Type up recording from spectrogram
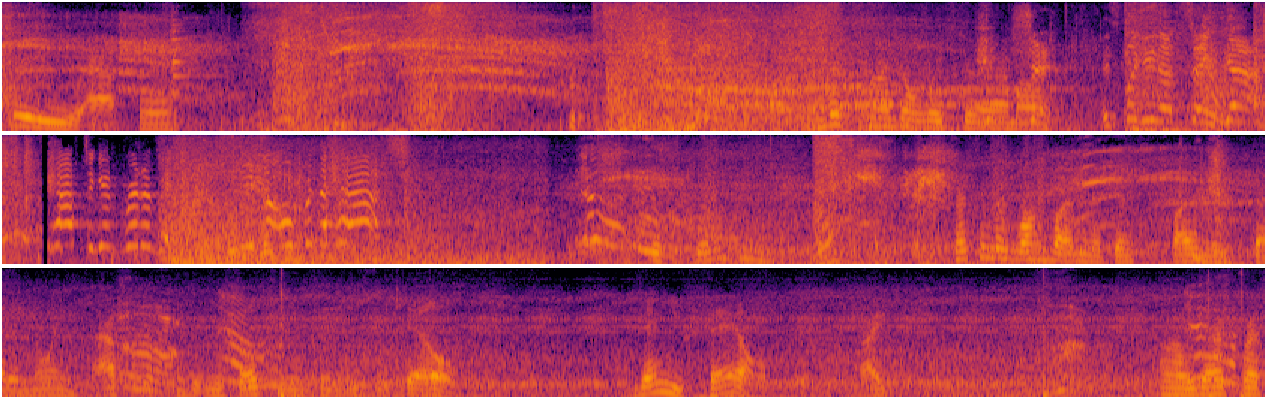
Screw you, asshole. This time, don't waste your ammo. Shit! It's leaking that same gas! We have to get rid of it! We need to open the hatch! Just kidding me. Pressing the wrong button against Spider-Man's that annoying bastard and it results you into an instant kill. Then you fail, right? Oh, we gotta press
